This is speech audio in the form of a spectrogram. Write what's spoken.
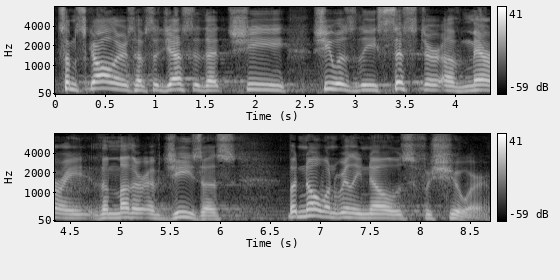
Some scholars have suggested that she, she was the sister of Mary, the mother of Jesus, but no one really knows for sure.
